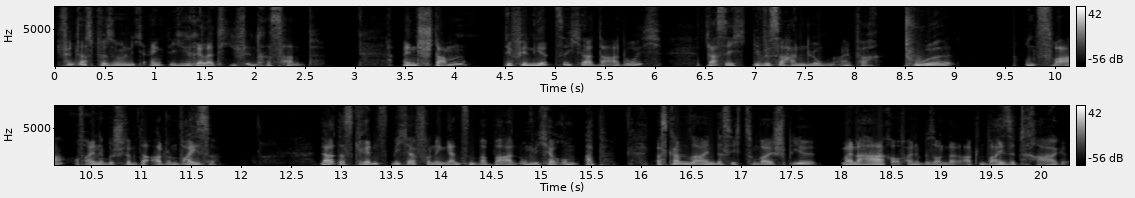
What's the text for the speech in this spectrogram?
Ich finde das persönlich eigentlich relativ interessant. Ein Stamm definiert sich ja dadurch, dass ich gewisse Handlungen einfach tue, und zwar auf eine bestimmte Art und Weise. Ja, das grenzt mich ja von den ganzen Barbaren um mich herum ab. Das kann sein, dass ich zum Beispiel meine Haare auf eine besondere Art und Weise trage.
